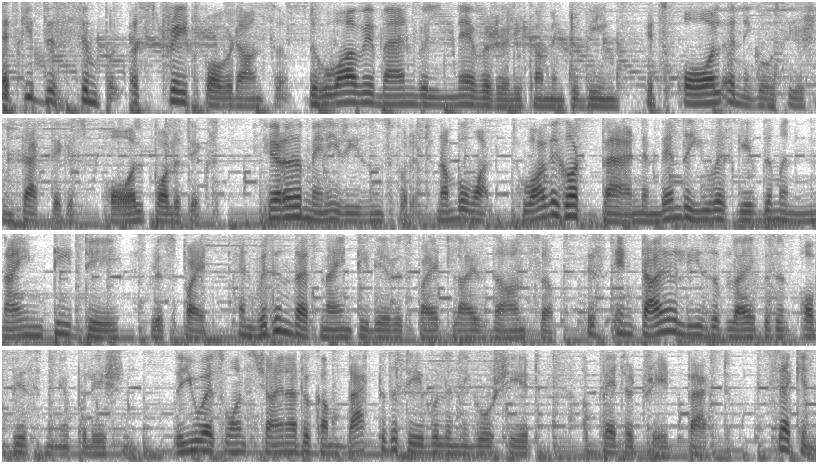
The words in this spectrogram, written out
Let's keep this simple, a straightforward answer. The Huawei ban will never really come into being. It's all a negotiation tactic, it's all politics. Here are the many reasons for it. Number one, Huawei got banned and then the US gave them a 90 day respite. And within that 90 day respite lies the answer. This entire lease of life is an obvious manipulation. The US wants China to come back to the table and negotiate a better trade pact. Second,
